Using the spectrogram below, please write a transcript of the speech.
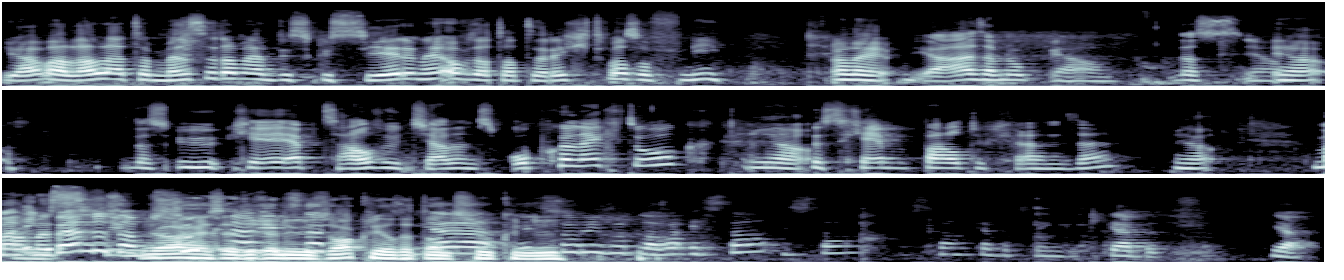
Ja, voilà, laat de mensen dan maar discussiëren hè, of dat, dat terecht was of niet. Allee, Ja, ze hebben ook... Ja, dat is... Ja. ja. Dat is u, jij hebt zelf uw challenge opgelegd ook. Ja, Dus jij bepaalt uw grens, hè. ja. Maar Maar ik ben dus op Ja, zoek hij zit naar hier in iets uw zak tijd aan het zoeken nu. Sorry voor het lawaai. Is dat? Is dat? Is dat? Ik heb het, denk ik. Ik heb het. Ja.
